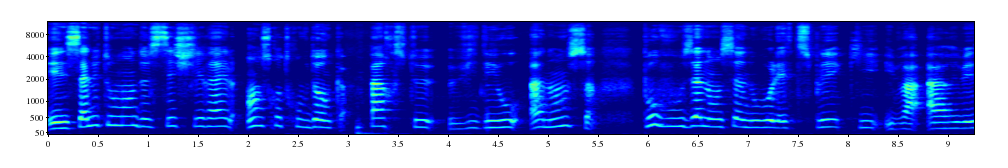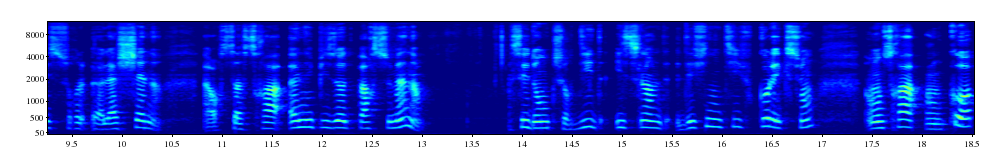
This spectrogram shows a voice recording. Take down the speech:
Et salut tout le monde, c'est Chirel. On se retrouve donc par cette vidéo annonce pour vous annoncer un nouveau let's play qui va arriver sur la chaîne. Alors ça sera un épisode par semaine. C'est donc sur Dead Island Definitive Collection. On sera en coop,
